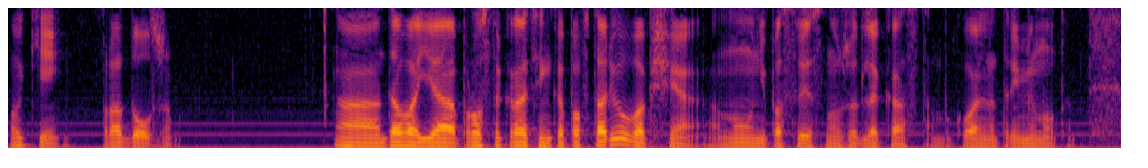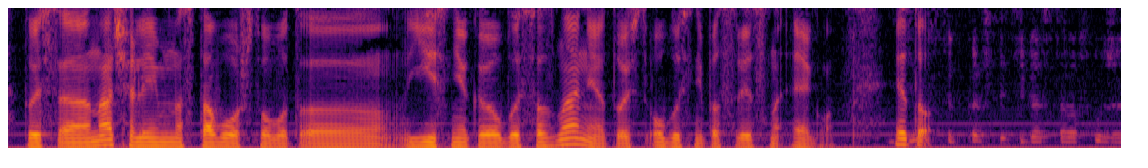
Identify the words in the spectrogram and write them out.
Окей, продолжим. А, давай я просто кратенько повторю вообще, ну непосредственно уже для каста, буквально три минуты. То есть э, начали именно с того, что вот э, есть некая область сознания, то есть область непосредственно эго. Это... Ты, прости, тебя стало хуже.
